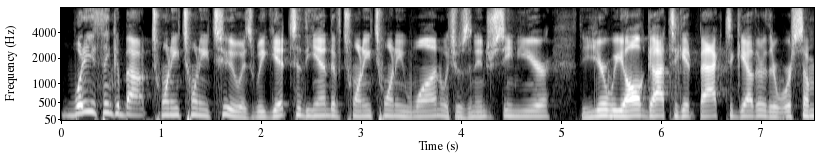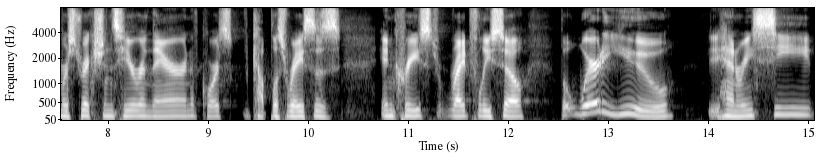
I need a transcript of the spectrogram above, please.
What do you think about 2022 as we get to the end of 2021, which was an interesting year, the year we all got to get back together? There were some restrictions here and there, and of course, of races increased, rightfully so. But where do you, Henry, see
